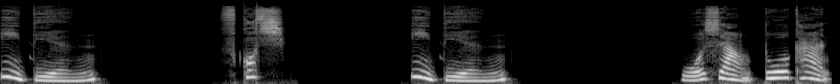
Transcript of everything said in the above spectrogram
一点，少し、一点。我想多看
